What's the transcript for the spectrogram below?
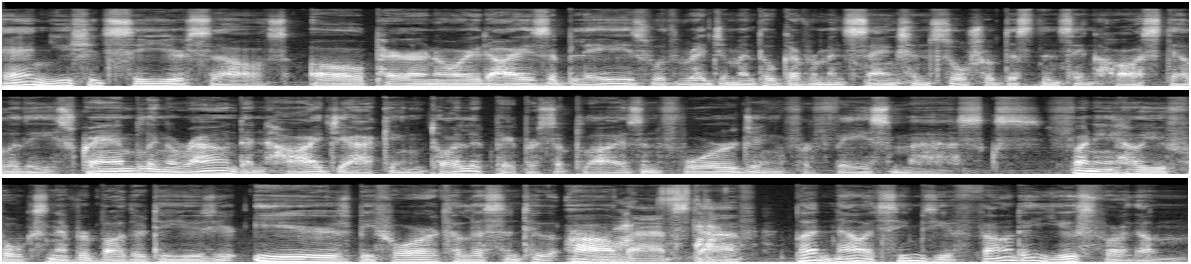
and you should see yourselves, all paranoid eyes ablaze with regimental government sanctioned social distancing hostility, scrambling around and hijacking toilet paper supplies and foraging for face masks. Funny how you folks never bothered to use your ears before to listen to all that stuff, but now it seems you've found a use for them.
